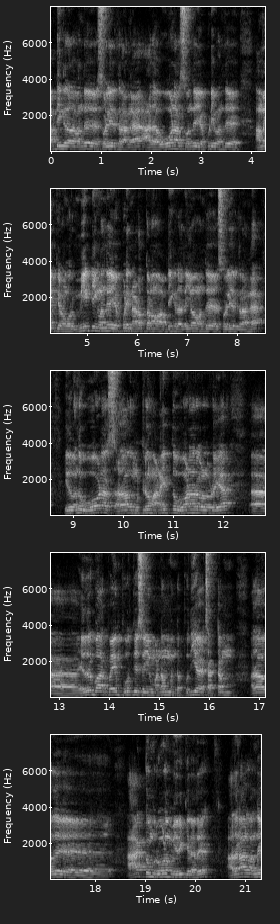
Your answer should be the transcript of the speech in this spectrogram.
அப்படிங்கிறத வந்து சொல்லியிருக்கிறாங்க. அதை ஓனர்ஸ் வந்து எப்படி வந்து அமைக்கணும் ஒரு மீட்டிங் வந்து எப்படி நடத்தணும் அப்படிங்கிறதையும் வந்து சொல்லியிருக்கிறாங்க. இது வந்து ஓனர்ஸ் அதாவது முற்றிலும் அனைத்து ஓனர்களுடைய எதிர்பார்ப்பையும் பூர்த்தி செய்யும் வண்ணம் இந்த புதிய சட்டம் அதாவது ஆக்டும் ரூலும் இருக்கிறது. அதனால் வந்து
